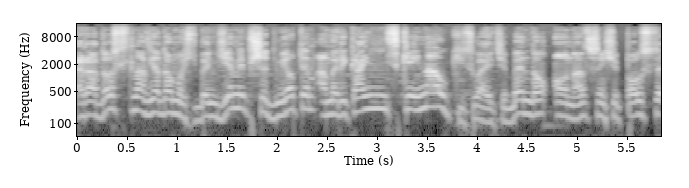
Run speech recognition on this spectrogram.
radosna wiadomość. Będziemy przedmiotem amerykańskiej nauki, słuchajcie. Będą o nas, w sensie Polsce,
